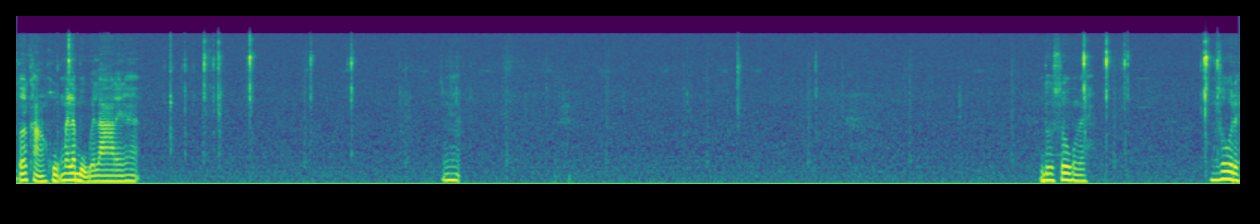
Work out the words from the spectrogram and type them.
โดนขังคุกไม่ระบุเวลาเลยนะฮะดูสู้ไหมสู้ดิ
